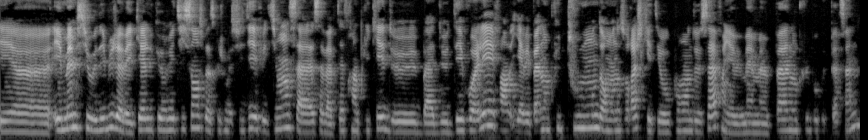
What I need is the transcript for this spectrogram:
et, euh, et, même si au début j'avais quelques réticences parce que je me suis dit effectivement ça, ça va peut-être impliquer de, bah, de dévoiler. Enfin, il n'y avait pas non plus tout le monde dans mon entourage qui était au courant de ça. Enfin, il n'y avait même pas non plus beaucoup de personnes.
